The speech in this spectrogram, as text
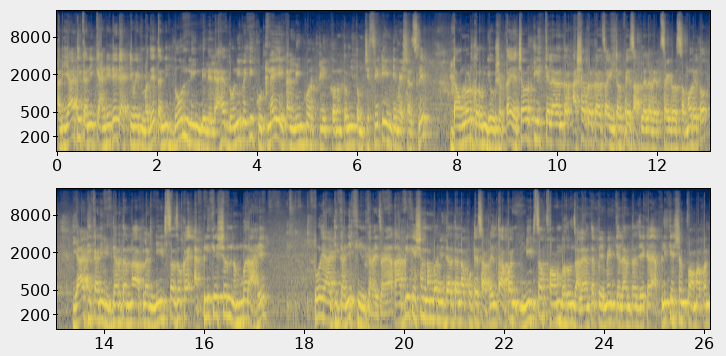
आणि या ठिकाणी कॅन्डिडेट ॲक्टिव्हेटमध्ये त्यांनी दोन लिंक दिलेल्या आहेत. दोन्हीपैकी कुठल्याही एका लिंकवर क्लिक करून तुम्ही तुमची सिटी इंटिमेशन स्लिप डाउनलोड करून घेऊ शकता. याच्यावर क्लिक केल्यानंतर अशा प्रकारचा इंटरफेस आपल्याला वेबसाईटवर समोर येतो. या ठिकाणी विद्यार्थ्यांना आपल्या नीटचा जो काही ॲप्लिकेशन नंबर आहे तो या ठिकाणी फिल करायचा आहे. आता ॲप्लिकेशन नंबर विद्यार्थ्यांना कुठे सापडेल तर आपण नीटचा फॉर्म भरून झाल्यानंतर पेमेंट केल्यानंतर जे काय ॲप्लिकेशन फॉर्म आपण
